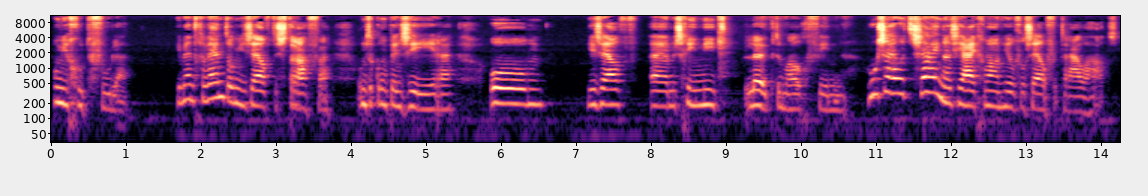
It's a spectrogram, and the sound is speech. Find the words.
om je goed te voelen. Je bent gewend om jezelf te straffen, om te compenseren, om jezelf uh, misschien niet leuk te mogen vinden. Hoe zou het zijn als jij gewoon heel veel zelfvertrouwen had?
